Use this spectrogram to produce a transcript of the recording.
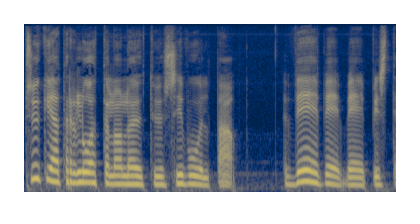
Psykiatriluottelo löytyy sivuilta www.psy.fi.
